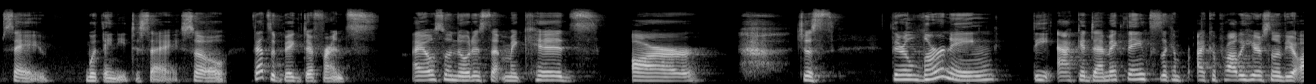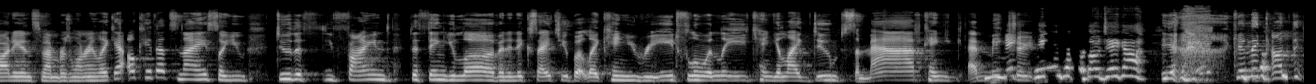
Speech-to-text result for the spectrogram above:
say what they need to say. So that's a big difference. I also noticed that my kids are just, they're learning the academic things like I could probably hear some of your audience members wondering like yeah okay that's nice. So you do the you find the thing you love and it excites you but like can you read fluently? Can you like do some math? Can you uh, make, make sure you, at the bodega? Yeah. Can they count the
